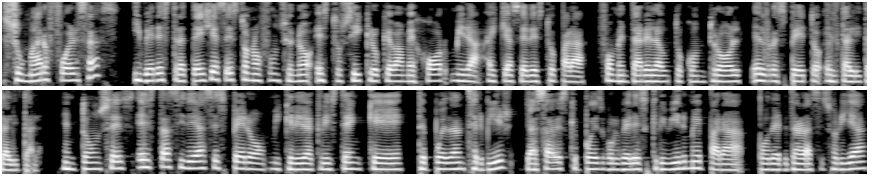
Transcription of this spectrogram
sumar fuerzas y ver estrategias. Esto no funcionó, esto sí creo que va mejor. Mira, hay que hacer esto para fomentar el autocontrol, el respeto, el tal y tal y tal. Entonces, estas ideas espero, mi querida Kristen, que te puedan servir. Ya sabes que puedes volver a escribirme para poder dar asesoría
